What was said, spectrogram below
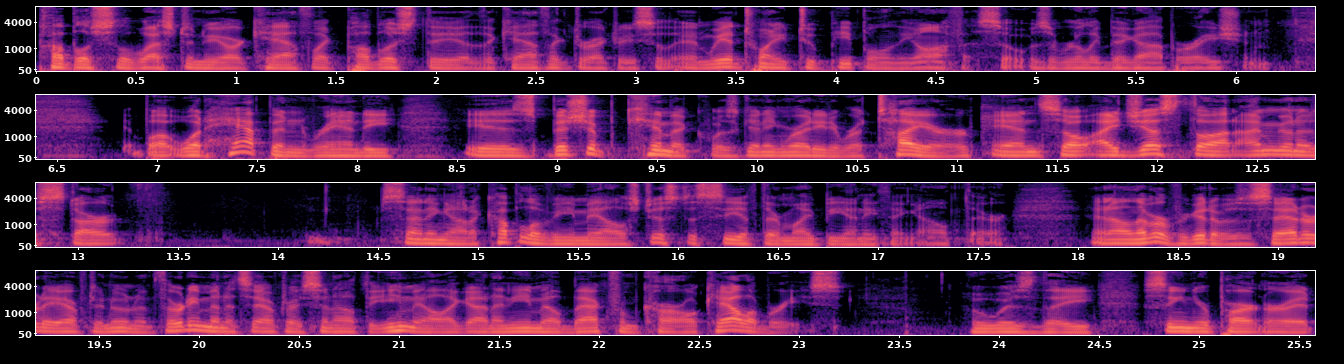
published the Western New York Catholic, published the the Catholic Directory, so, and we had 22 people in the office, so it was a really big operation. But what happened, Randy, is Bishop Kmiec was getting ready to retire, and so I just thought I'm going to start sending out a couple of emails just to see if there might be anything out there. And I'll never forget, it was a Saturday afternoon, and 30 minutes after I sent out the email, I got an email back from Carl Calabrese, who is the senior partner at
